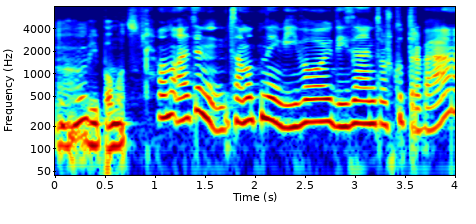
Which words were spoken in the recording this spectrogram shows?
uh-huh. výpomoc. Ono aj ten samotný vývoj, dizajn trošku trvá.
